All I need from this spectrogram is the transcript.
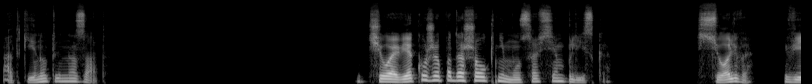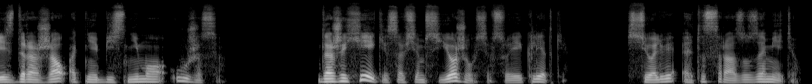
откинутый назад. Человек уже подошел к нему совсем близко. Сёльве весь дрожал от необъяснимого ужаса. Даже Хейки совсем съежился в своей клетке. Сёльви это сразу заметил.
